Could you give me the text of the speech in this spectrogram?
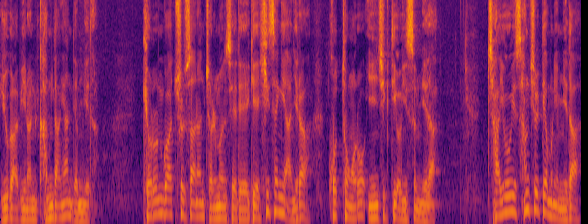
육아비는 감당이 안 됩니다. 결혼과 출산은 젊은 세대에게 희생이 아니라 고통으로 인식되어 있습니다. 자유의 상실 때문입니다.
